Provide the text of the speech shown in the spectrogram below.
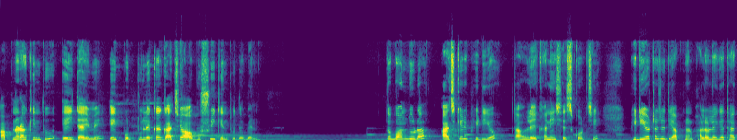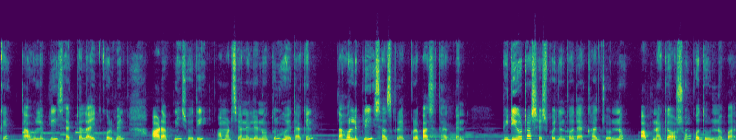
আপনারা কিন্তু এই টাইমে এই পর্তুলেকা গাছে অবশ্যই কিন্তু দেবেন। তো বন্ধুরা, আজকের ভিডিও তাহলে এখানেই শেষ করছি। ভিডিওটা যদি আপনার ভালো লেগে থাকে, তাহলে প্লিজ একটা লাইক করবেন। আর আপনি যদি আমার চ্যানেলে নতুন হয়ে থাকেন, তাহলে প্লিজ সাবস্ক্রাইব করে পাশে থাকবেন। ভিডিওটা শেষ পর্যন্ত দেখার জন্য আপনাকে অসংখ্য ধন্যবাদ।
